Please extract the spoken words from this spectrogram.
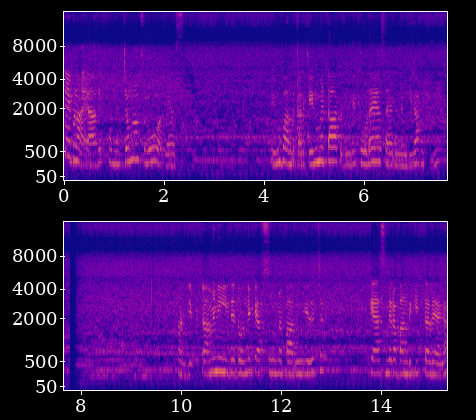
ਤੇ ਬਣਾਇਆ। ਦੇਖੋ ਮੈਂ ਜਮਾ ਸਲੋ ਆ ਗੈਸ ਇਹਨੂੰ ਬੰਦ ਕਰਕੇ ਇਹਨੂੰ ਮੈਂ ਢੱਕ ਦੂੰਗੀ। ਥੋੜਾ ਜਿਹਾ ਸਾਈਡ ਨੰਗੀ ਰੱਖ ਦੂੰਗੀ। ਹਾਂਜੀ ਵਿਟਾਮਿਨ ਈ e ਦੇ ਦੋਨੇ ਕੈਪਸੂਲ ਮੈਂ ਪਾ ਦੂੰਗੀ ਇਹਦੇ 'ਚ। ਗੈਸ ਮੇਰਾ ਬੰਦ ਕੀਤਾ ਹੋਇਆ ਹੈਗਾ।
